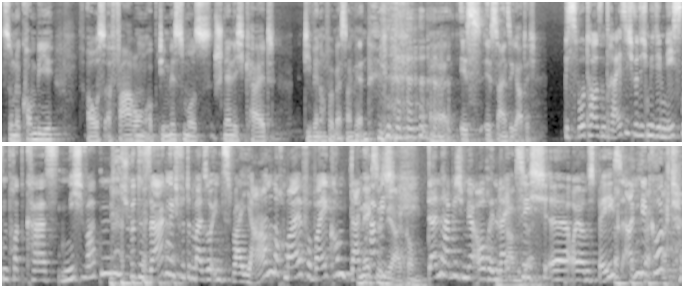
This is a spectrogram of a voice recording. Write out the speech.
so eine Kombi aus Erfahrung, Optimismus, Schnelligkeit, die wir noch verbessern werden, äh, ist, ist einzigartig. Bis 2030 würde ich mit dem nächsten Podcast nicht warten. Ich würde sagen, ich würde mal so in zwei Jahren nochmal vorbeikommen. Dann habe ich, Jahr, dann habe ich mir auch in Wir Leipzig äh, euren Space angeguckt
